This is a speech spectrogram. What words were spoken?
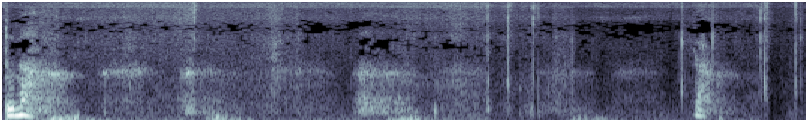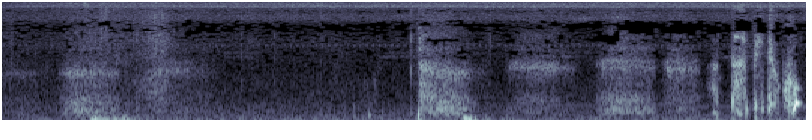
Ito na. La. At tabi dugo.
